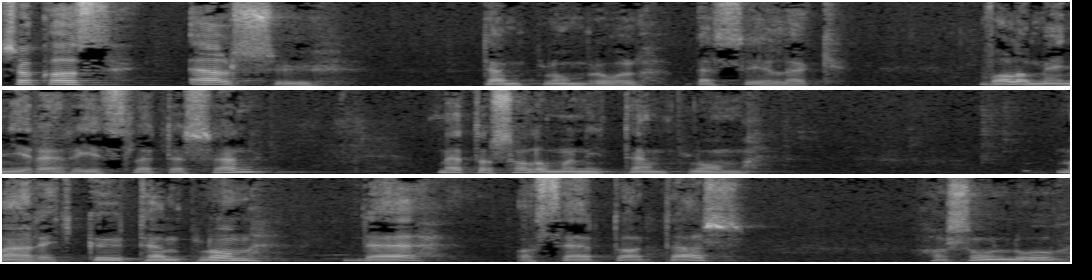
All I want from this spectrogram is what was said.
Csak az első templomról beszélek valamennyire részletesen, mert a Salomoni templom már egy kőtemplom, de a szertartás hasonló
